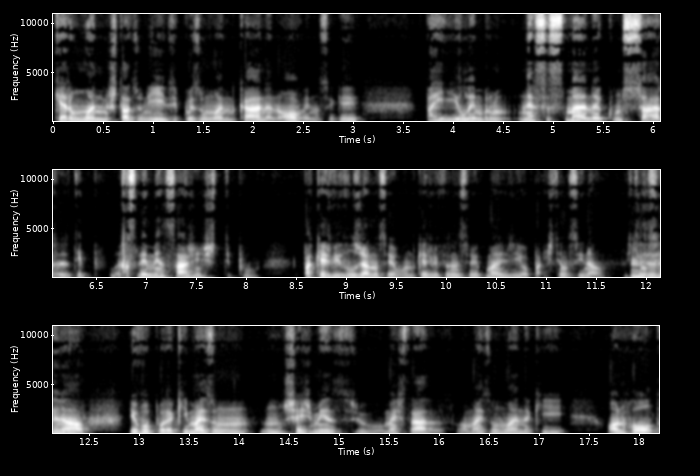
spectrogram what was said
que era um ano nos Estados Unidos e depois um ano cá na Nova e não sei o quê. Pá, e lembro-me nessa semana começar tipo, a receber mensagens tipo, pá, queres vir velejar não sei onde, queres vir fazer não sei o que mais? E eu, pá, isto é um sinal, isto é um sinal. Eu vou pôr aqui mais um, uns seis meses o mestrado ou mais um ano aqui on hold,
